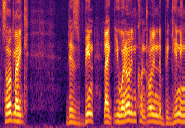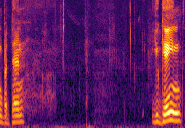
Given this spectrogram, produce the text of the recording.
It's not like there's been like you were not in control in the beginning, but then you gained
